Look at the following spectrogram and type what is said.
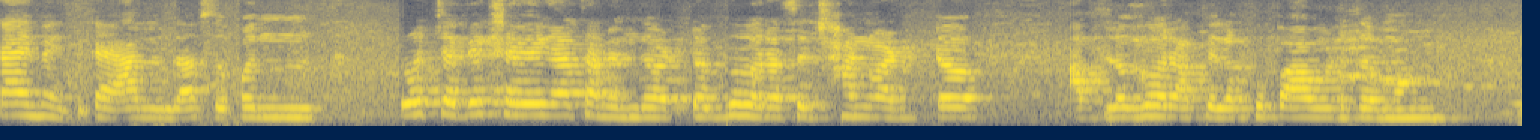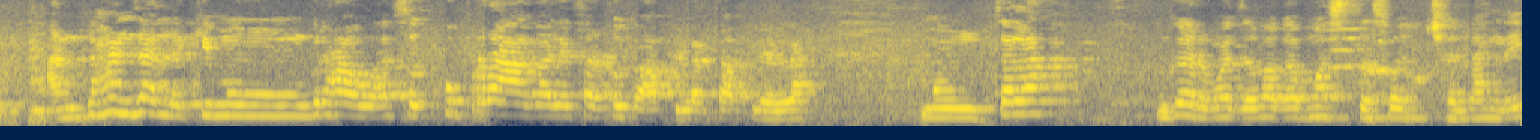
काय माहिती काय आनंद असतो पण रोजच्यापेक्षा वेगळाच आनंद वाटतं. घर असं छान वाटतं. आपलं घर आपल्याला खूप आवडतं मग. आणि घाण झालं की मग राहावं असं खूप राग आल्यासारखं होतं आपल्याला आपल्याला. मग चला घर माझं बघा मस्त स्वच्छ झाले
